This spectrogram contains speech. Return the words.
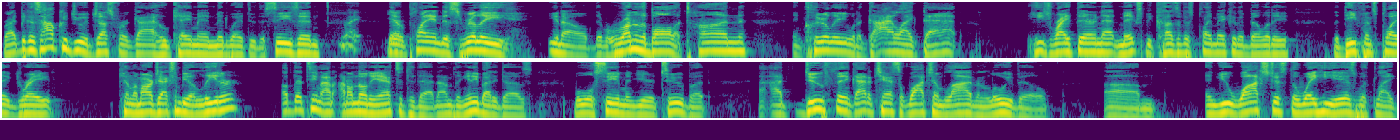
right? Because how could you adjust for a guy who came in midway through the season? Right. They Yep. were playing this really, you know, they were running the ball a ton, and clearly with a guy like that, he's right there in that mix because of his playmaking ability. The defense played great. Can Lamar Jackson be a leader of that team? I, I don't know the answer to that. and I don't think anybody does, but we'll see him in year two. But I, I do think I had a chance to watch him live in Louisville. Um, and you watch just the way he is with like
